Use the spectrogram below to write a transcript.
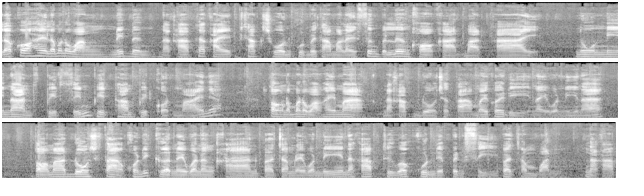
แล้วก็ให้ระมัดระวังนิดนึงนะครับ ถ้าใครชักชวนคุณไปทำอะไร ซึ่งเป็นเรื่องคอขาดบาดตาย นู่นนี่นั่นผิดศีลผิดธรรมผิดกฎหมายเนี่ย ต้องระมัดระวังให้มากนะครับดวงชะตาไม่ค่อยดีในวันนี้นะ ต่อมาดวงชะตาของคนที่เกิดในวันอังคารประจำในวันนี้นะครับถือว่าคุณเนี่ยเป็นสีประจำวันนะครับ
